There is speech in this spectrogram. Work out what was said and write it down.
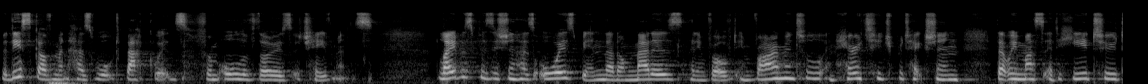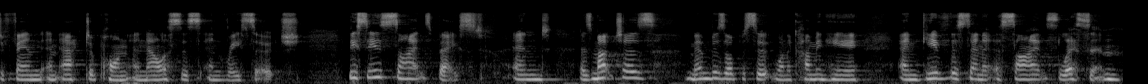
But this government has walked backwards from all of those achievements. Labor's position has always been that on matters that involved environmental and heritage protection that we must adhere to, defend and act upon analysis and research. This is science-based, and as much as members opposite want to come in here and give the Senate a science lesson,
